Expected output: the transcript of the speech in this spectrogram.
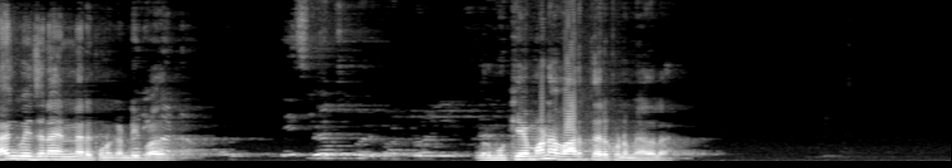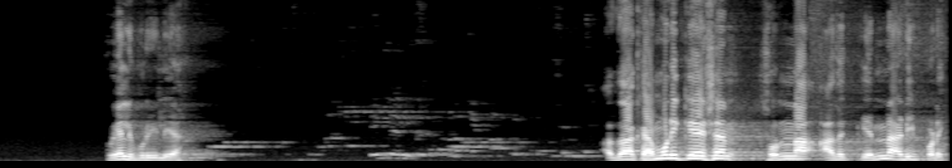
லாங்குவேஜ்னால் என்ன இருக்கணும் கண்டிப்பாக ஒரு முக்கியமான வார்த்தை இருக்கணுமே அதில். வேலி புரியலையா? அதான் கம்யூனிகேஷன் சொன்னால் அதுக்கு என்ன அடிப்படை?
